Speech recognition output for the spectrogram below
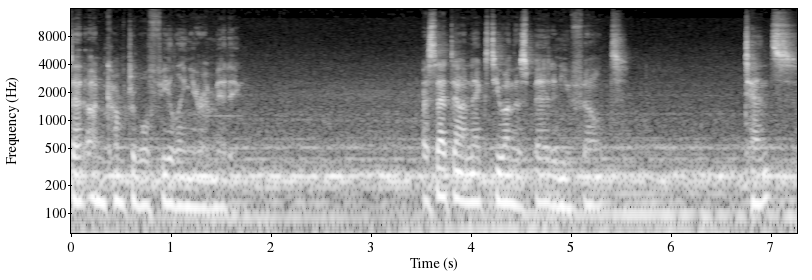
That uncomfortable feeling you're emitting. I sat down next to you on this bed and you felt tense,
